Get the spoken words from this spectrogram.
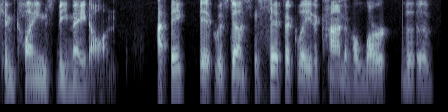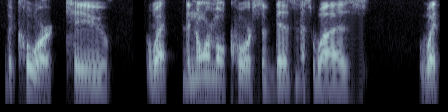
can claims be made on. I think it was done specifically to kind of alert the the court to what the normal course of business was with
